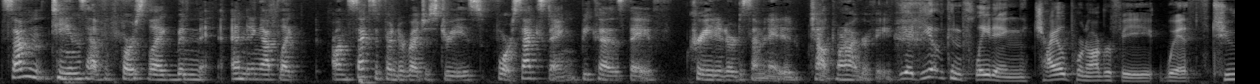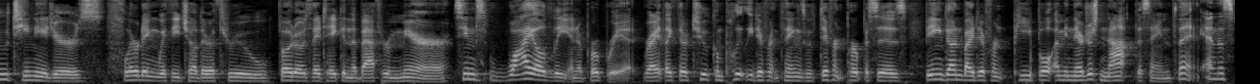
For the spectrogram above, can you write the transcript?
Some teens have, of course, like been ending up like on sex offender registries for sexting because they've created or disseminated child pornography. The idea of conflating child pornography with two teenagers flirting with each other through photos they take in the bathroom mirror seems wildly inappropriate, right? Like they're two completely different things with different purposes, being done by different people. I mean, they're just not the same thing. and this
